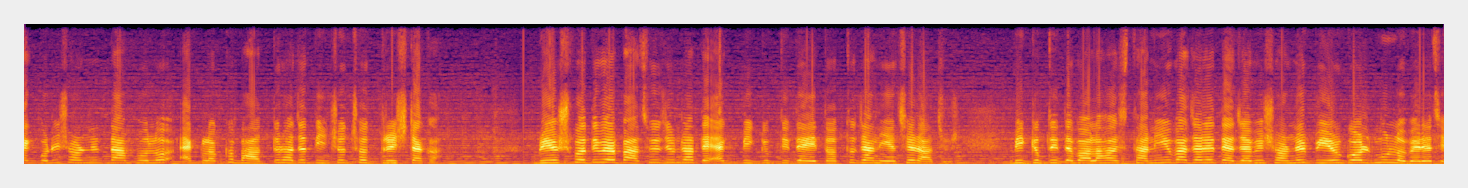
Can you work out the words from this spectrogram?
এক বড়ি স্বর্ণের দাম হলো এক লক্ষ বাহাত্তর হাজার তিনশো ছত্রিশ টাকা। বৃহস্পতিবার পাঁচই জুন রাতে এক বিজ্ঞপ্তিতে এই তথ্য জানিয়েছে রাজুস বিজ্ঞপ্তিতে বলা হয়, স্থানীয় বাজারে তেজাবি স্বর্ণের পিওর গোল্ড মূল্য বেড়েছে,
